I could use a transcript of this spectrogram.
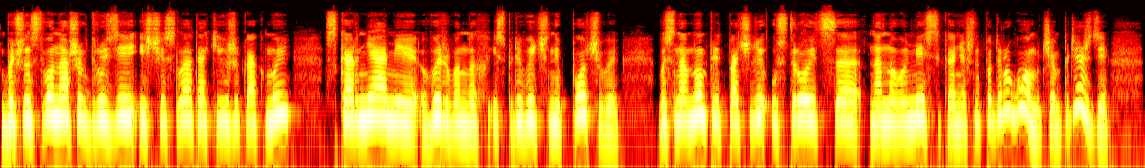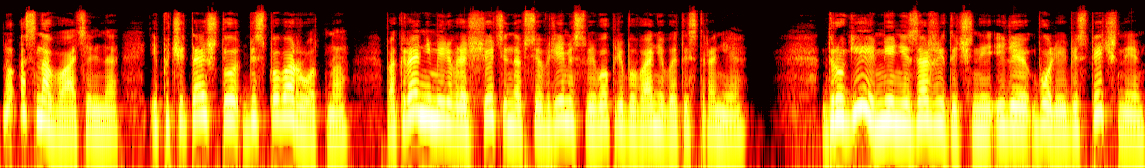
Большинство наших друзей из числа таких же, как мы, с корнями, вырванных из привычной почвы, в основном предпочли устроиться на новом месте, конечно, по-другому, чем прежде, но основательно, и почитай, что бесповоротно — по крайней мере в расчете на все время своего пребывания в этой стране. Другие, менее зажиточные или более беспечные,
